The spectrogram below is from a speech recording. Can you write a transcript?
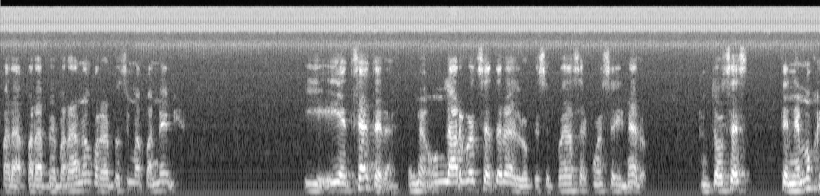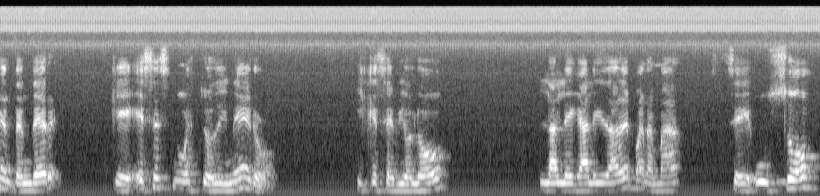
para, para prepararnos para la próxima pandemia. Y, y etcétera, Una, un largo etcétera de lo que se puede hacer con ese dinero. Entonces, tenemos que entender que ese es nuestro dinero y que se violó la legalidad de Panamá, se usó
